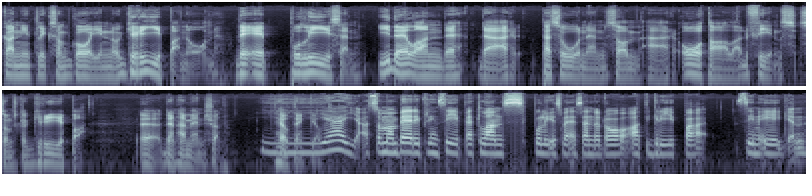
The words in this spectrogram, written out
kan inte liksom gå in och gripa någon. Det är polisen i det landet där personen som är åtalad finns som ska gripa eh, den här människan. Helt enkelt. Ja, ja, så man ber i princip ett lands polisväsende då att gripa sin egen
